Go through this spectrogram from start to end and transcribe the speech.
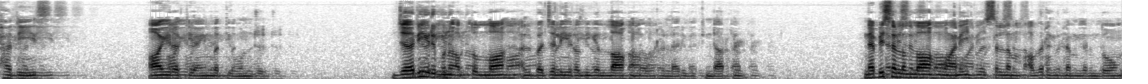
ஹதீஸ் ஆயிரத்தி ஐம்பத்தி ஒன்று. ஜரீர் இப்னு அப்துல்லா அல் பஜலி ரதி அல்லாஹும் அவர்கள் அறிவிக்கின்றார்கள். நபி ஸல்லல்லாஹு அலைஹி அவர்களிடம் இருந்தோம்.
